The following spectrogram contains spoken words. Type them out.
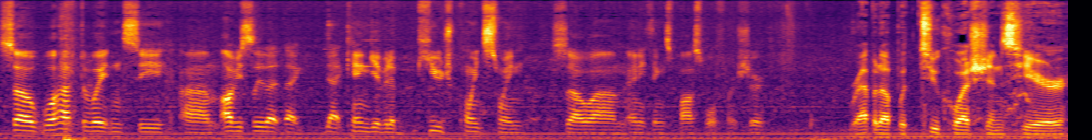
So we'll have to wait and see. Um, obviously, that, that that can give it a huge point swing. So um, anything's possible for sure. Wrap it up with two questions here.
